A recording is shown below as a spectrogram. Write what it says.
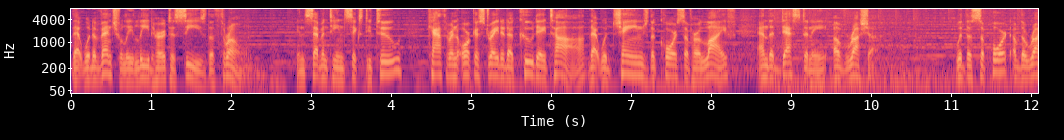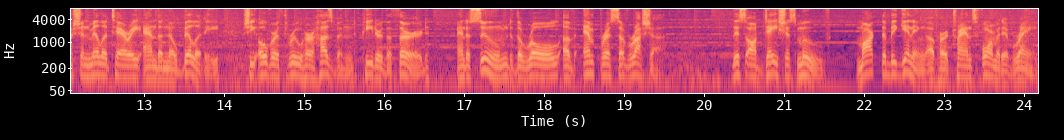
that would eventually lead her to seize the throne. In 1762, Catherine orchestrated a coup d'etat that would change the course of her life and the destiny of Russia. With the support of the Russian military and the nobility, she overthrew her husband, Peter III, and assumed the role of Empress of Russia. This audacious move marked the beginning of her transformative reign.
